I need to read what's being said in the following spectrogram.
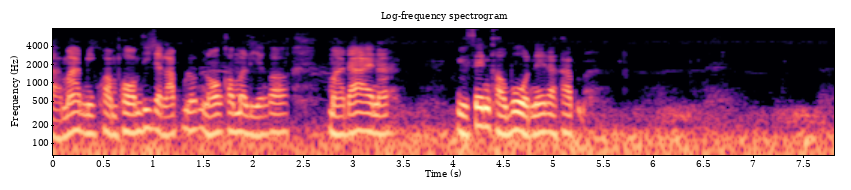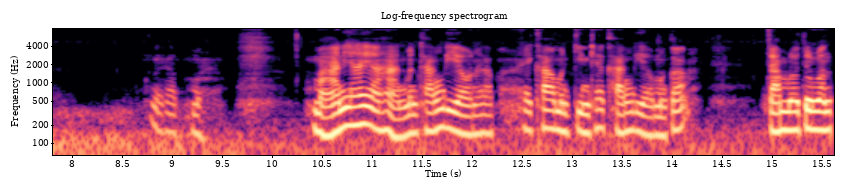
สามารถมีความพร้อมที่จะรับรถน้องเขามาเลี้ยงก็มาได้นะ อยู่เส้นเขาโบดนี่แหละครับนะครับหมาหมานี่ให้อาหารมันครั้งเดียวนะครับ ให้ข้าวมันกินแค่ครั้งเดียว มันก็จำเราจนวัน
